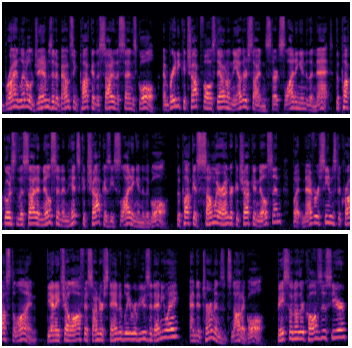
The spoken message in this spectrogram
Bryan Little jams at a bouncing puck at the side of the Sens goal, and Brady Tkachuk falls down on the other side and starts sliding into the net. The puck goes to the side of Nilsson and hits Tkachuk as he's sliding into the goal. The puck is somewhere under Tkachuk and Nilsson, but never seems to cross the line. The NHL office understandably reviews it anyway, and determines it's not a goal. Based on other calls this year,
